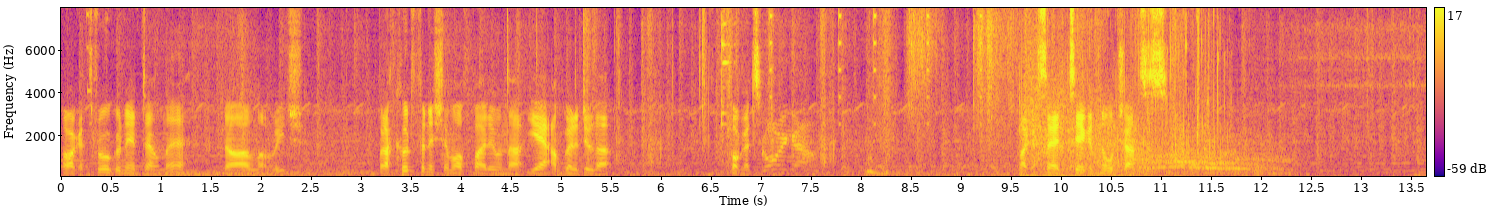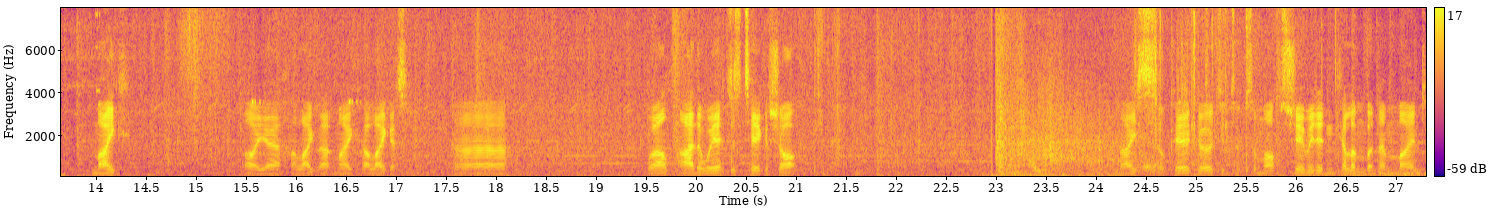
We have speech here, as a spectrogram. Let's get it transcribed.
Or I could throw a grenade down there. No, I'll not reach. But I could finish him off by doing that. Yeah, I'm going to do that. Fuck it. Like I said, taking no chances. Mike. Oh yeah, I like that, Mike. I like it. Uh, well, either way, just take a shot. Nice. Okay, good. You took some off. Shame you didn't kill him, but never mind.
